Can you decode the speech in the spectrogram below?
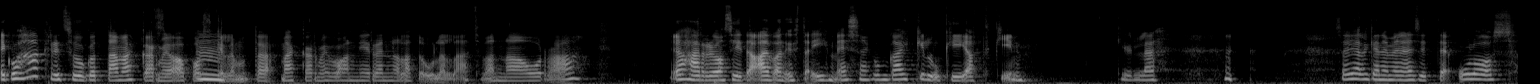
Ei kun Hagrid suukottaa McCarmivaa poskelle, mm. mutta McCarmi vaan niin rennolla tuulella, että se vaan nauraa. Ja Harry on siitä aivan yhtä ihmeessä kuin kaikki lukijatkin. Kyllä. Sen jälkeen ne menee sitten ulos.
